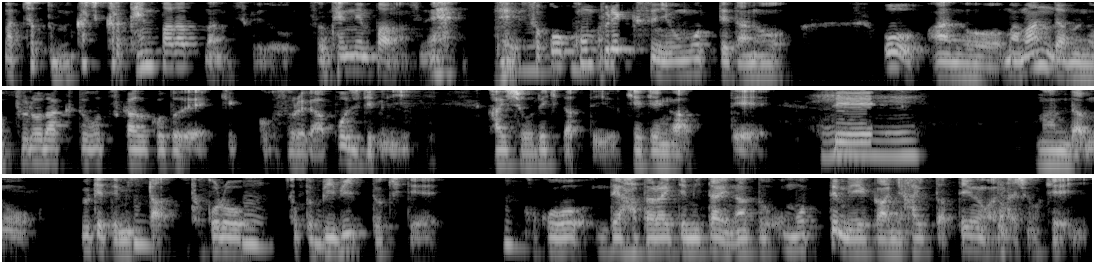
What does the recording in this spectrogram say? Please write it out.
まあ、ちょっと昔から天パだったんですけど、その天然パーマンですね。で、うんそこをコンプレックスに思ってたのを、あの、まあ、マンダムのプロダクトを使うことで、結構それがポジティブに解消できたっていう経験があって、へえ。マンダムを受けてみたところ、うんちょっとビビッときて、うんここで働いてみたいなと思ってメーカーに入ったっていうのが最初の経緯に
